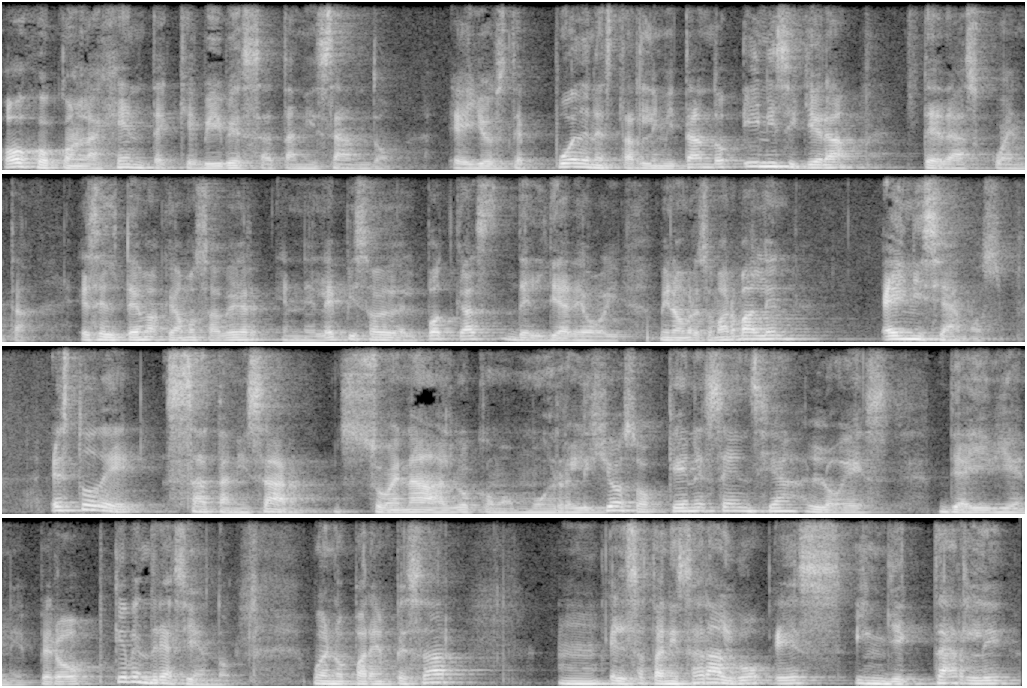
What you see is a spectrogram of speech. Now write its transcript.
Ojo con la gente que vive satanizando. Ellos te pueden estar limitando y ni siquiera te das cuenta. Es el tema que vamos a ver en el episodio del podcast del día de hoy. Mi nombre es Omar Valen e iniciamos. Esto de satanizar suena algo como muy religioso, que en esencia lo es. De ahí viene. Pero, ¿qué vendría siendo? Bueno, para empezar, mm, el satanizar algo es inyectarle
